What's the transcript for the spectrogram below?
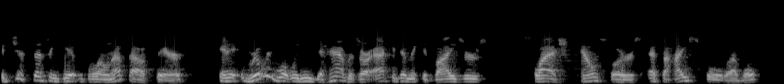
It just doesn't get blown up out there. And it, really, what we need to have is our academic advisors slash counselors at the high school level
